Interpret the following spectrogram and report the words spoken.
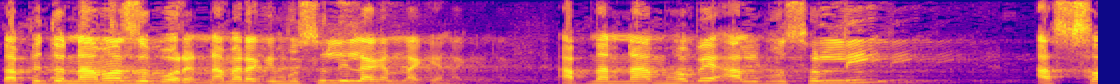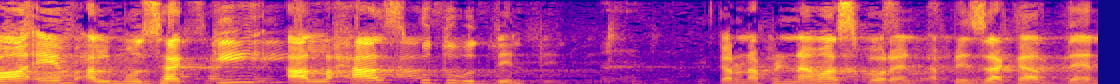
তো আপনি তো নামাজও পড়েন, নামের আগে মুসল্লি লাগান না কেন? আপনার নাম হবে আল মুসল্লি আসাএম আল মুজাক্কি, আল হাজ কুতুবুদ্দিন। কারণ আপনি নামাজ পড়েন, আপনি জাকাত দেন,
